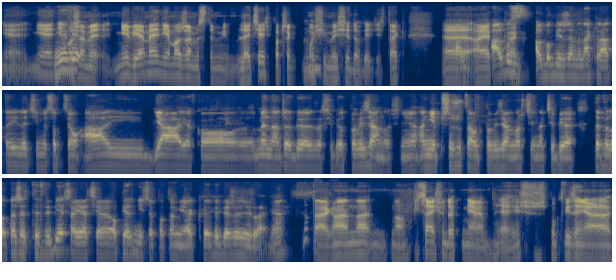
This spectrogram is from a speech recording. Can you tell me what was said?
nie, nie, nie, możemy, nie wiemy, nie możemy z tym lecieć, poczek mhm. musimy się dowiedzieć, tak? E, albo, albo bierzemy na klatę i lecimy z opcją A i ja jako menadżer biorę za siebie odpowiedzialność, nie? a nie przerzucam odpowiedzialności na ciebie deweloperze, ty wybierz, a ja cię opierniczę potem, jak wybierzesz źle, nie? No tak, no, no, no pisaliśmy do, nie wiem, już z punktu widzenia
